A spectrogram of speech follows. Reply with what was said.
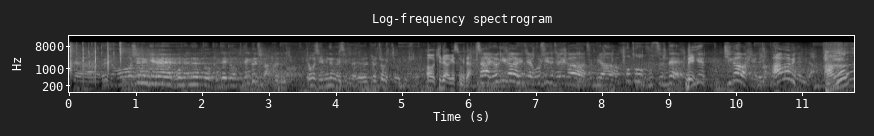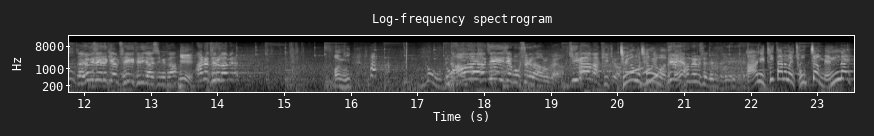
자, 그래서 오시는 길에 보면은 또 굉장히 좀 땡볕이 많거든요. 요거 재밌는 거 있습니다. 요, 요쪽에 찍어주십시오. 어 기대하겠습니다. 자, 여기가 이제 올 시즌 저희가 준비한 photo booth인데 네. 이게 기가 막힙니다. 방음이 됩니다. 방음? 자, 여기서 이렇게 하면 제 얘기 들리지 않습니까? 예. 안에 들어가면 아니 뭐 나와야지 이제 목소리가 나오는 거예요. 기가 막히죠? 제가 한번 체험해봐도 예, 될까요? 한번 해보셔야 됩니다. 예, 예. 아니 티타늄의 족장 맨날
